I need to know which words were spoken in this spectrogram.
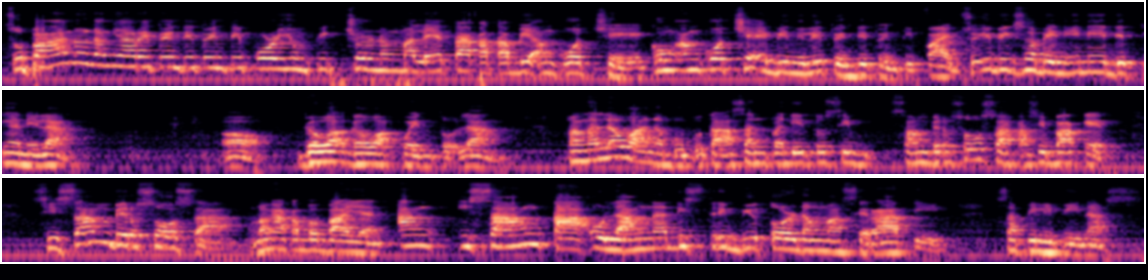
So paano nangyari 2024 yung picture ng maleta katabi ang kotse kung ang kotse ay binili 2025? So ibig sabihin inedit nga nila. Oh, gawa-gawa kwento lang. Pangalawa, nabubutasan pa dito si Sam Bersosa kasi bakit? Si Sam Bersosa, mga kababayan, ang isang tao lang na distributor ng Maserati sa Pilipinas.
